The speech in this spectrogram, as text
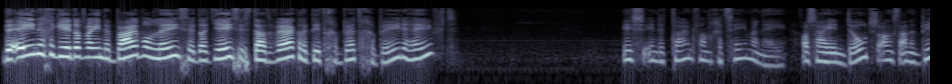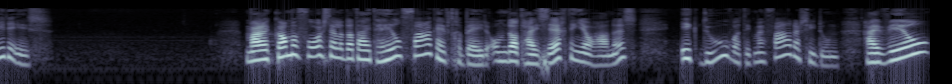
De enige keer dat wij in de Bijbel lezen dat Jezus daadwerkelijk dit gebed gebeden heeft, is in de tuin van Gethsemane. Als hij in doodsangst aan het bidden is. Maar ik kan me voorstellen dat hij het heel vaak heeft gebeden. Omdat hij zegt in Johannes, ik doe wat ik mijn vader zie doen. Hij wil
